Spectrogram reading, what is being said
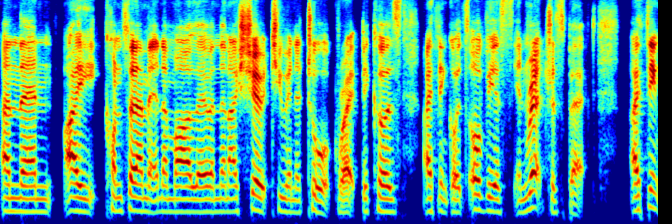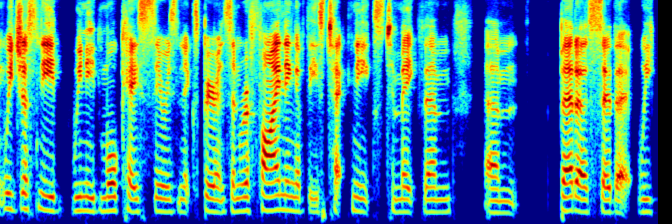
and then i confirm it in a myelo and then i show it to you in a talk right? Because i think oh, it's obvious in retrospect i think we just need we need more case series and experience and refining of these techniques to make them um, better so that we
